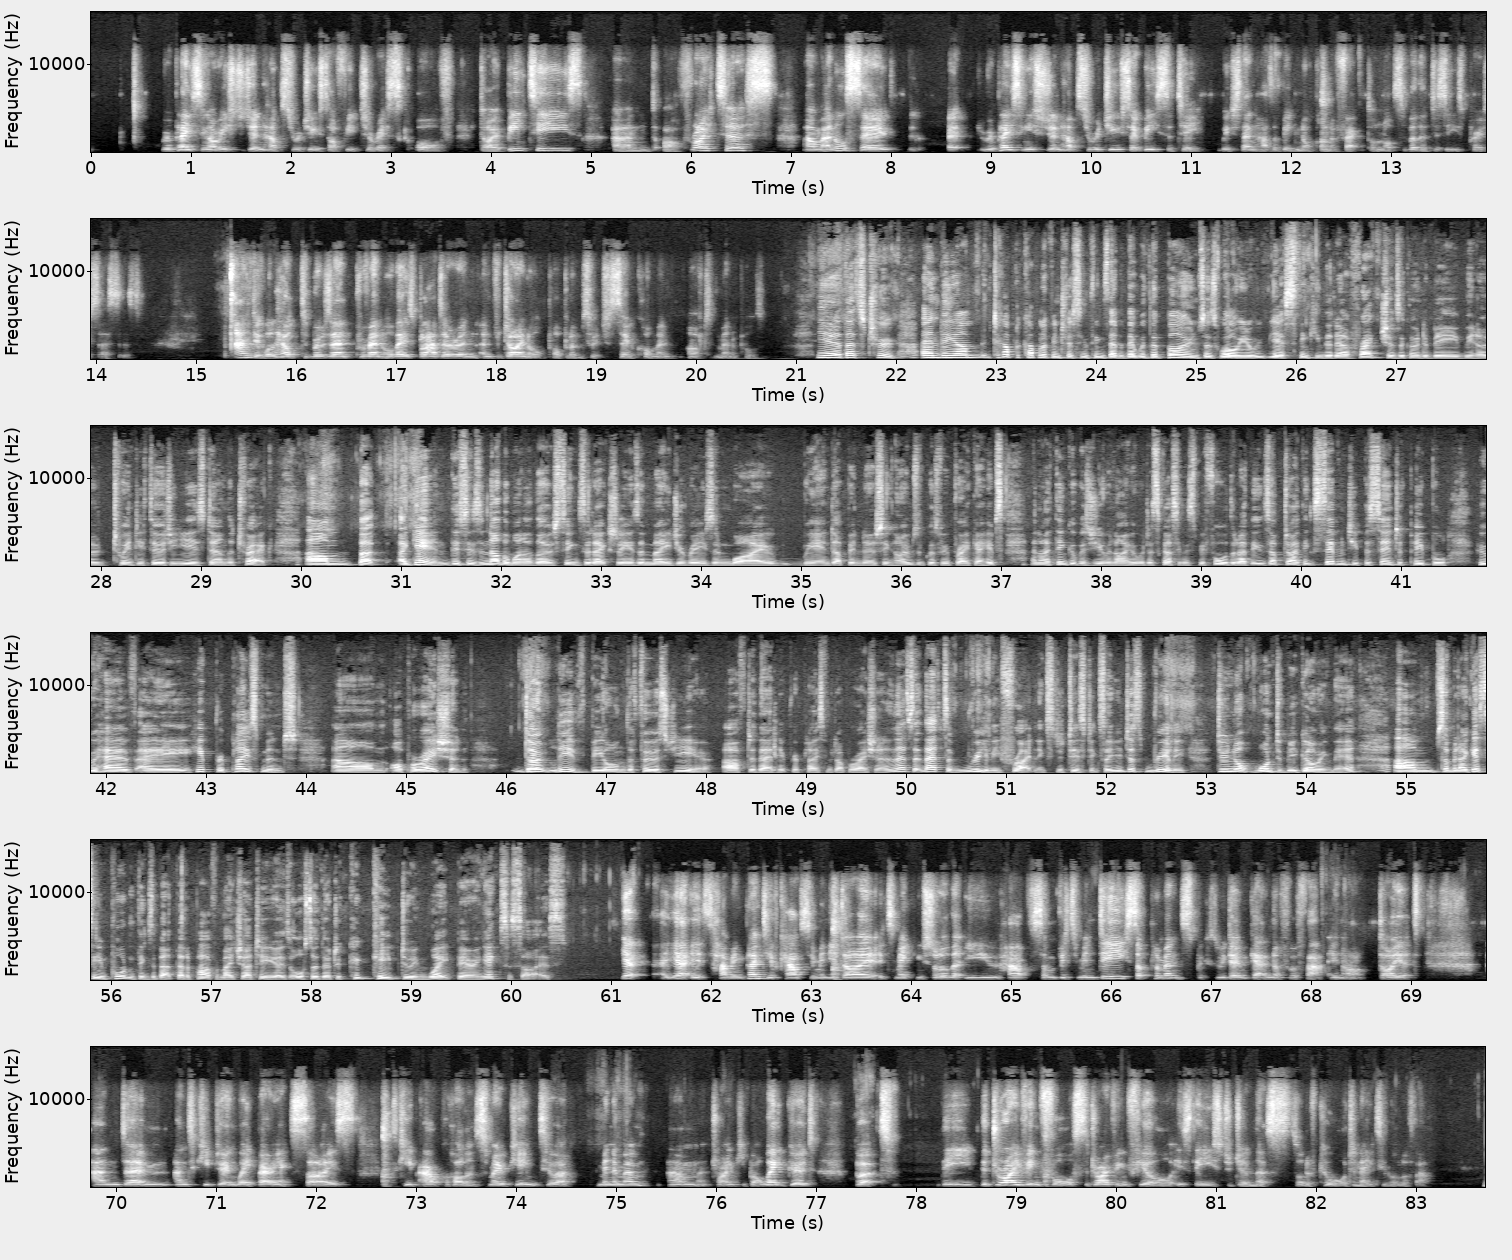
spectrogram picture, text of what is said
replacing our estrogen helps to reduce our future risk of diabetes and arthritis, um, and also uh, replacing estrogen helps to reduce obesity, which then has a big knock on effect on lots of other disease processes and it will help to prevent prevent all those bladder and, and vaginal problems which are so common after the menopause yeah, that's true. And the um, a couple, couple of interesting things out of there with the bones as well. You know, yes, thinking that our fractures are going to be, you know, 20, 30 years down the track. Um, but again, this is another one of those things that actually is a major reason why we end up in nursing homes because we break our hips. And I think it was you and I who were discussing this before that I think it's up to I think 70% of people who have a hip replacement um, operation don't live beyond the first year after that hip replacement operation. And that's, that's a really frightening statistic. So you just really do not want to be going there. Um, so, I mean, I guess the important things about that, apart from HRT, is also that to keep doing weight bearing exercise. Yep, yeah, it's having plenty of calcium in your diet. It's making sure that you have some vitamin D supplements because we don't get enough of that in our diet. And, um, and to keep doing weight bearing exercise, to keep alcohol and smoking to a minimum um, and try and keep our weight good. But the the driving force, the driving fuel, is the estrogen that's sort of coordinating all of that.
